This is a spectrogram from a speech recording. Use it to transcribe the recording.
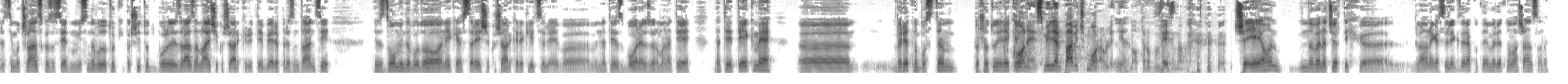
recimo člansko zasedbo. Mislim, da bodo tukaj prišli tudi bolj izraza mlajši košarkari v tej B reprezentanci. Jaz dvomim, da bodo neke starejše košarkare klicali v, v, na te zbore oziroma na te, na te tekme. Uh, verjetno bo s tem prišel tudi nekaj. Ko ne, Smiljan Pavič mora vleteti Ja. ja. noter, obvezno. Če je on na, v načrtih uh, glavnega selektorja, potem verjetno ima šanso. Ne?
